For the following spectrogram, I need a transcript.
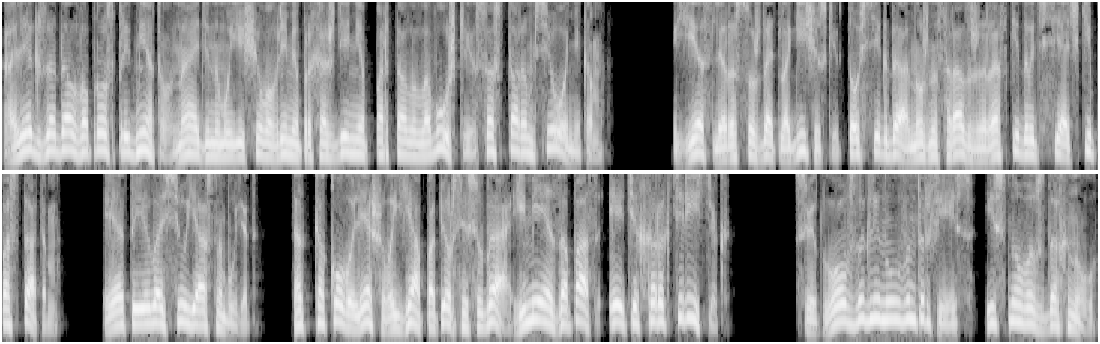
Олег задал вопрос предмету, найденному еще во время прохождения портала ловушки со старым сиоником. Если рассуждать логически, то всегда нужно сразу же раскидывать все очки по статам. Это и лосю ясно будет. Так какого лешего я попёрся сюда, имея запас этих характеристик? Светлов заглянул в интерфейс и снова вздохнул,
